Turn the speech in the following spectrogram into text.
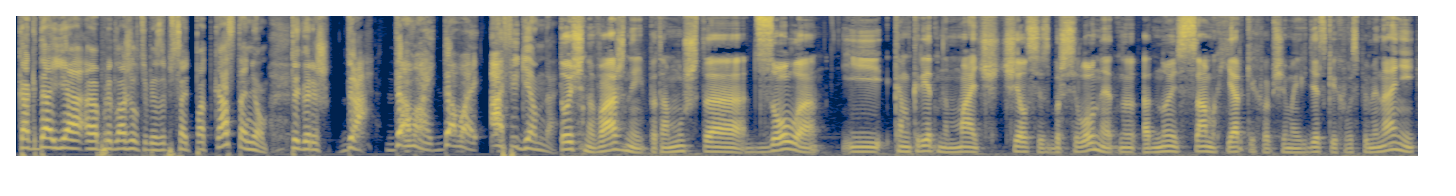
когда я э, предложил тебе записать подкаст о нем, ты говоришь, да, давай, давай, офигенно. Точно важный, потому что Дзола и конкретно матч Челси с Барселоной это одно из самых ярких вообще моих детских воспоминаний.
